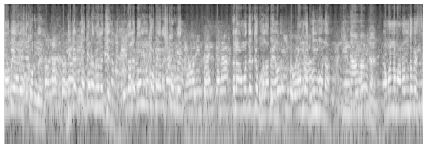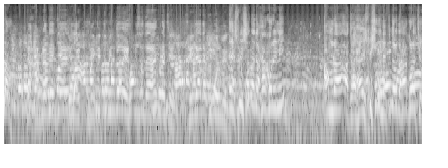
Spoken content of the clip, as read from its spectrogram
কবে অ্যারেস্ট করবেন। ডিটেক্ট তো করে ফেলেছেন তাহলে বলুন কবে অ্যারেস্ট করবেন। তাহলে আমাদেরকে ভোলাবেন আমরা ভুলবো না। কি নাম আপনার? আমার নাম আনন্দ বেসরা। আপনাদের যে নেতৃত্ববৃন্দ এসপির সাথে দেখা করেছে সেই জায়গাতে কি বলবেন? এসপির সাথে দেখা করিনি। আমরা আচ্ছা হ্যাঁ এসপির সাথে নেতৃত্ব দেখা করেছে।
